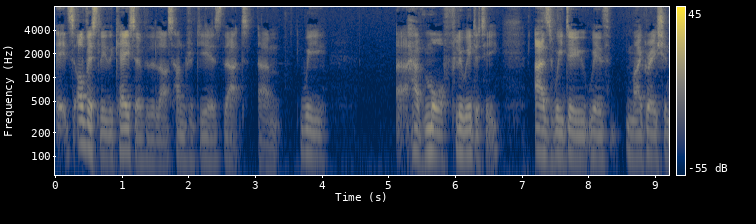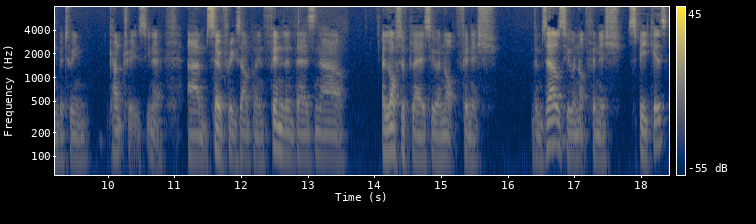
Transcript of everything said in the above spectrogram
It's obviously the case over the last hundred years that um, we uh, have more fluidity as we do with migration between countries. You know, um, so for example, in Finland, there's now a lot of players who are not Finnish themselves, who are not Finnish speakers.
